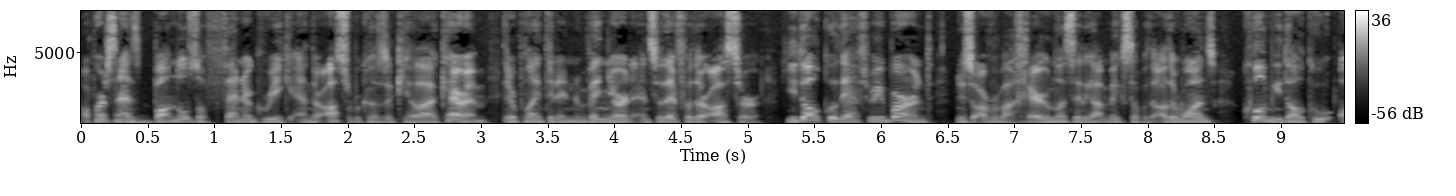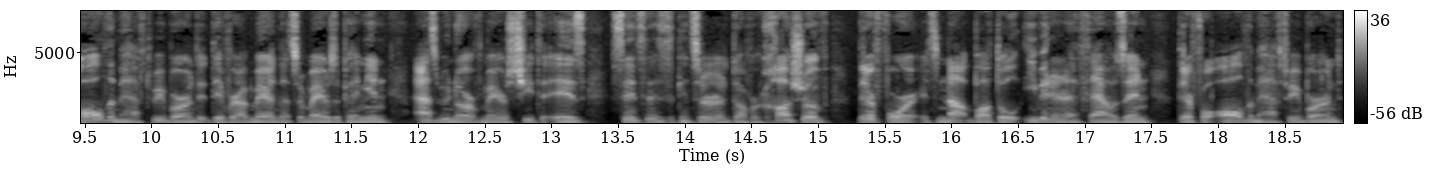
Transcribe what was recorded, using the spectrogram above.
A person has bundles of fenugreek and they're usher because of Kila Kerem. They're planted in a vineyard and so therefore they're usher. Yidalku, they have to be burned. Nis Arva Bacherim, let's say they got mixed up with other ones. Kulam Yidalku, all them have to be burned. Dever Meir, that's our Meir's opinion. As we know, of Meir's Shita is, since this is considered a davar chashuv, therefore it's not batel even in a thousand. Therefore, all of them have to be burned.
